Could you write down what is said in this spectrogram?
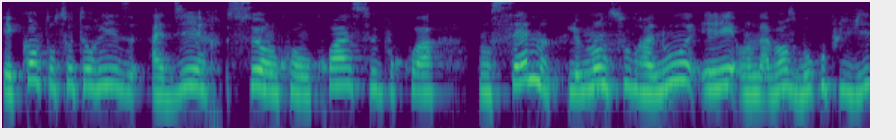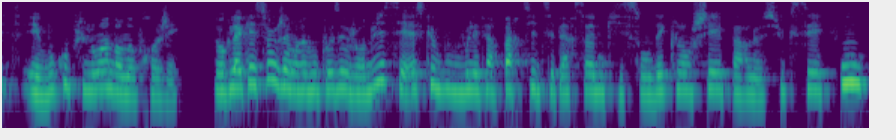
Et quand on s'autorise à dire ce en quoi on croit, ce pourquoi on s'aime, le monde s'ouvre à nous et on avance beaucoup plus vite et beaucoup plus loin dans nos projets. Donc la question que j'aimerais vous poser aujourd'hui, c'est est-ce que vous voulez faire partie de ces personnes qui sont déclenchées par le succès ou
